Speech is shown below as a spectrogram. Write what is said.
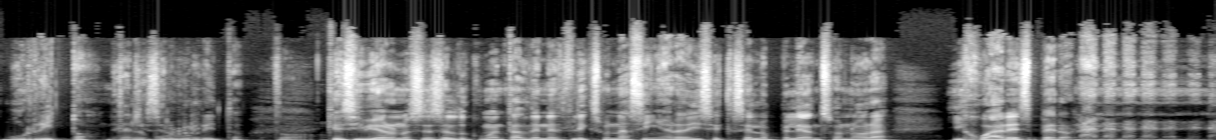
burrito. De Del es el burrito. burrito. Que si vieron ustedes el documental de Netflix, una señora dice que se lo pelean Sonora y Juárez, pero no, no, no, no, no, no.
